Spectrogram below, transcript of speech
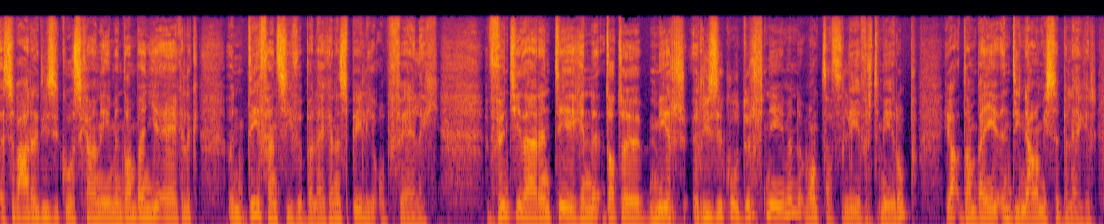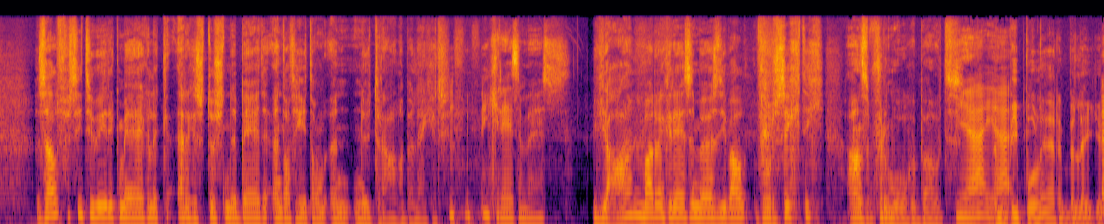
zware risico's gaan nemen. Dan ben je eigenlijk een defensieve belegger en speel je op veilig. Vind je daarentegen dat je meer risico durft nemen, want dat levert meer op, ja, dan ben je een dynamische belegger. Zelf situeer ik mij eigenlijk ergens tussen de beide en dat heet dan een neutrale belegger. Een grijze muis. Ja, maar een grijze muis die wel voorzichtig aan zijn vermogen bouwt. Ja, ja. Een bipolaire belegger.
